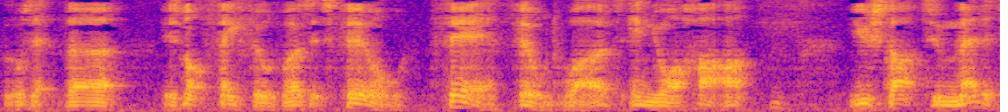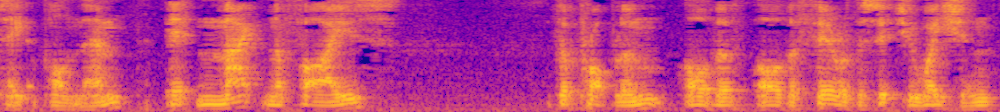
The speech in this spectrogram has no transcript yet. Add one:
what was it, the is not faith-filled words, it's filled, fear-filled words in your heart, you start to meditate upon them, it magnifies the problem or the, or the fear of the situation,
